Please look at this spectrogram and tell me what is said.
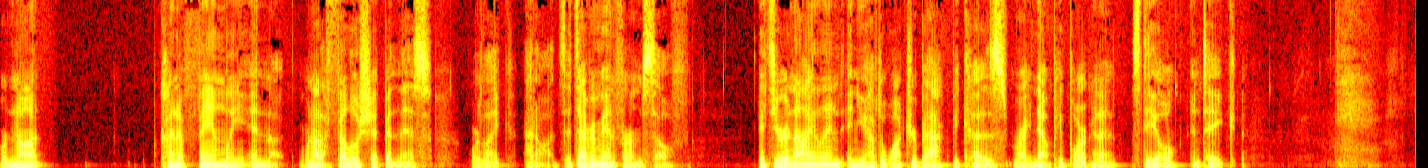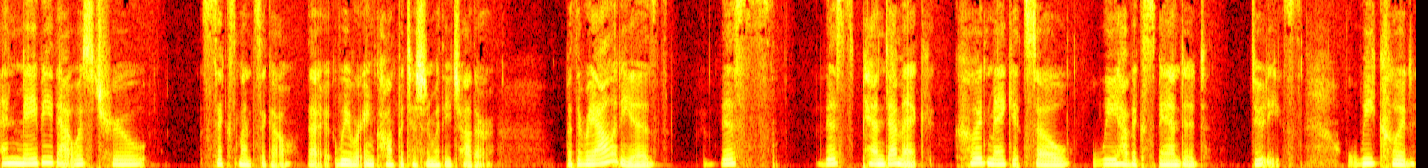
We're not kind of family and we're not a fellowship in this. We're like at odds. It's every man for himself. It's you're an island and you have to watch your back because right now people are going to steal and take. And maybe that was true six months ago that we were in competition with each other. But the reality is this this pandemic could make it so we have expanded duties. We could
